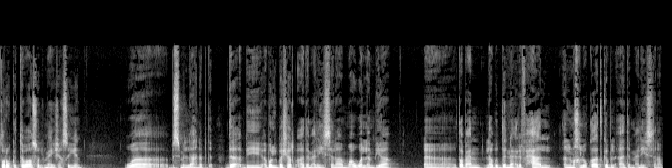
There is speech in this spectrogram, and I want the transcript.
طرق التواصل معي شخصيا. وبسم الله نبدأ. نبدأ بأبو البشر آدم عليه السلام وأول الأنبياء. آه، طبعا لابد أن نعرف حال المخلوقات قبل آدم عليه السلام.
